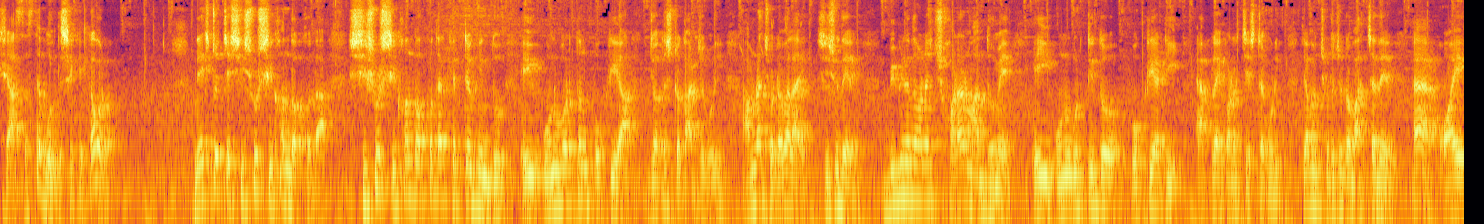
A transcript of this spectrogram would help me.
সে আস্তে আস্তে বলতে শেখে। কেমন? নেক্সট হচ্ছে শিশুর শিখন দক্ষতা। শিশুর শিখন দক্ষতার ক্ষেত্রেও কিন্তু এই অনুবর্তন প্রক্রিয়া যথেষ্ট কার্যকরী। আমরা ছোটবেলায় শিশুদের বিভিন্ন ধরনের ছড়ার মাধ্যমে এই অনুবর্তিত প্রক্রিয়াটি অ্যাপ্লাই করার চেষ্টা করি। যেমন ছোট ছোট বাচ্চাদের হ্যাঁ অয়ে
